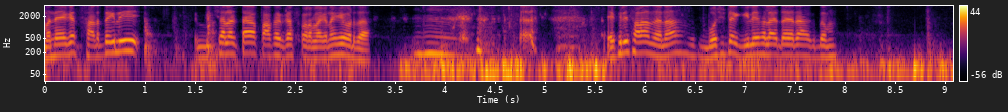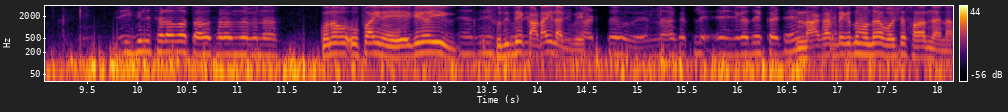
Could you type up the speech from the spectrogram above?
মানে একে ছাড়তে গেলে বিশাল একটা পাপের কাজ করা লাগে নাকি ওরদা হুম। এ ছাড়া যায় না? বসিটা গিলে ফেলায় দেয় এরা একদম। এই ফিলে ছাড়াবা তাও ছাড়ানো যাবে না। কোনো উপায় নেই একে ওই সুদি দিয়ে কাটাই লাগবে। কাটতে হবে না কাটলে এই জায়গা দিয়ে কাটে। না কাটলে কিন্তু বন্ধুরা বসে ছাড়ানো যায় না।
